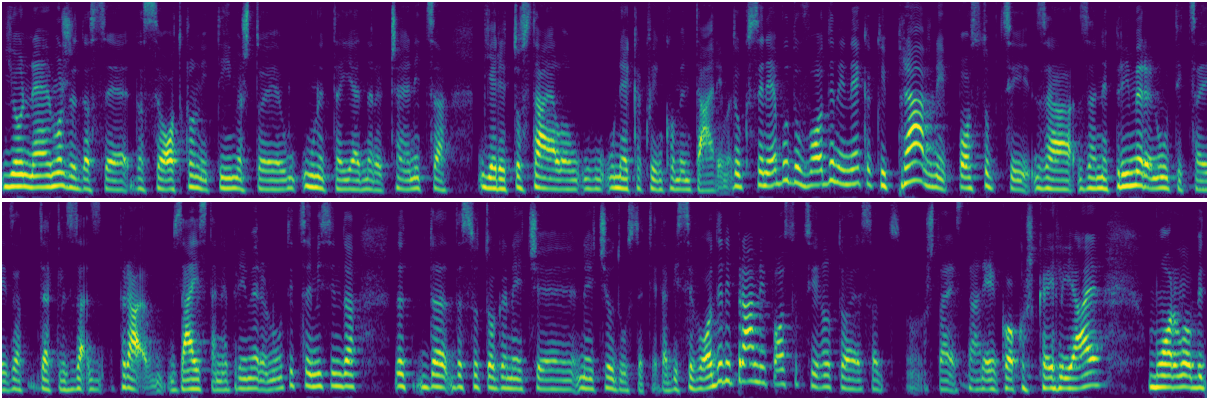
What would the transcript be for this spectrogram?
i on ne može da se, da se otkloni time što je uneta jedna rečenica, jer je to stajalo u, u nekakvim komentarima. Dok se ne budu vodili nekakvi pravni postupci za, za neprimeren uticaj, za, dakle, za, pra, zaista neprimeren uticaj, mislim da, da, da, da se od toga neće, neće odustati da bi se vodili pravni postupci, jel, to je sad ono, šta je starije kokoška ili jaje, moralo bi,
